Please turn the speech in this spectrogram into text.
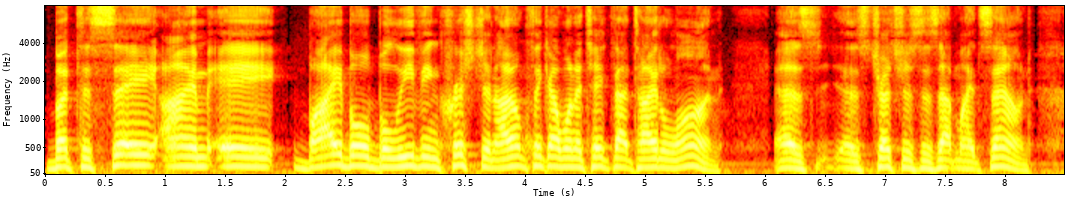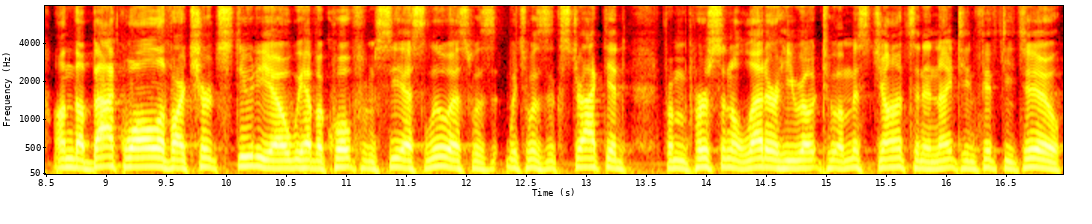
But to say I'm a Bible believing Christian, I don't think I want to take that title on. as, as treacherous as that might sound. On the back wall of our church studio, we have a quote from C.S. Lewis, was, which was extracted from a personal letter he wrote to a Miss Johnson in 1952.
